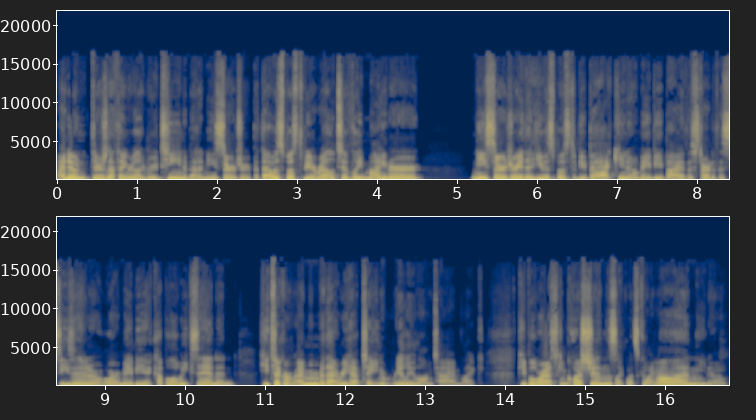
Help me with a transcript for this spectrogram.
i know there's nothing really routine about a knee surgery but that was supposed to be a relatively minor knee surgery that he was supposed to be back you know maybe by the start of the season or, or maybe a couple of weeks in. And he took a i remember that rehab taking a really long time. Like people were asking questions like what's going on? You know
